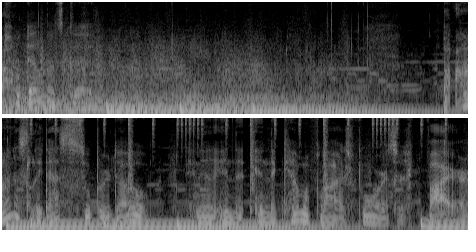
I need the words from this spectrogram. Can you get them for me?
I hope that looks good. But honestly, that's super dope. And in, the in the camouflage forest are fire.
